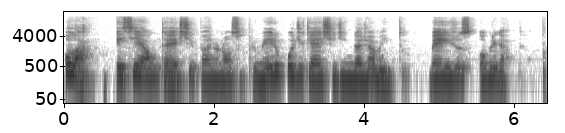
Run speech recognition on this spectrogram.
Olá, esse é um teste para o nosso primeiro podcast de engajamento. Beijos, obrigada.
